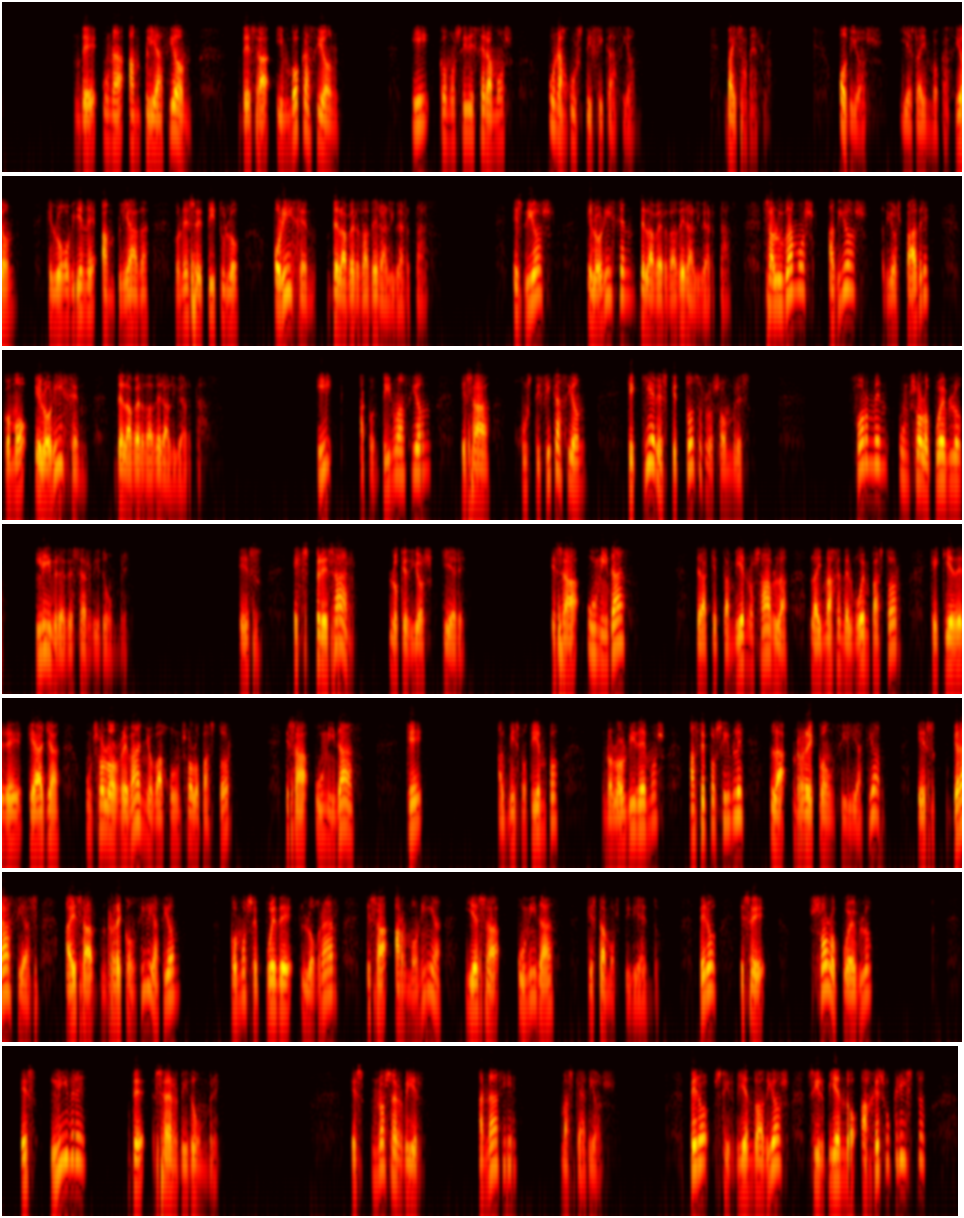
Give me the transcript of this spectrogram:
de una ampliación de esa invocación y, como si dijéramos, una justificación. Vais a verlo. Oh Dios, y es la invocación que luego viene ampliada con ese título Origen de la verdadera libertad. Es Dios el origen de la verdadera libertad. Saludamos a Dios, a Dios Padre, como el origen de la verdadera libertad. Y a continuación, esa justificación que quieres que todos los hombres formen un solo pueblo libre de servidumbre. Es expresar lo que Dios quiere. Esa unidad de la que también nos habla la imagen del buen pastor, que quiere que haya un solo rebaño bajo un solo pastor, esa unidad que al mismo tiempo, no lo olvidemos, hace posible la reconciliación. Es gracias a esa reconciliación cómo se puede lograr esa armonía y esa unidad que estamos pidiendo. Pero ese solo pueblo es libre de servidumbre. Es no servir a nadie más que a Dios. Pero sirviendo a Dios, sirviendo a Jesucristo,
